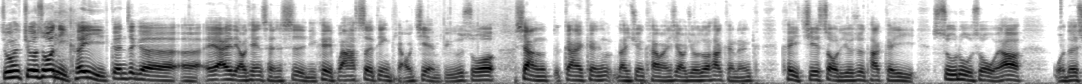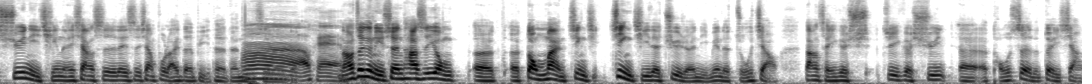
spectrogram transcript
就就是说你可以跟这个呃 AI 聊天程式，你可以帮他设定条件，比如说像刚才跟蓝轩开玩笑，就是说他可能可以接受的，就是他可以输入说我要。我的虚拟情人像是类似像布莱德比特等等之类的。啊，OK。然后这个女生她是用呃呃动漫进击进击的巨人里面的主角当成一个虚这一个虚呃投射的对象，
